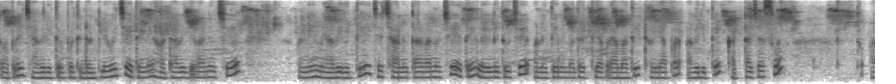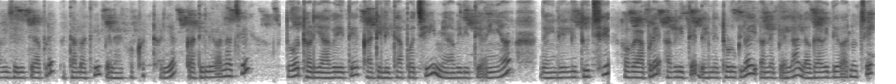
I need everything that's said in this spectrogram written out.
તો આપણે જે આવી રીતે ઉપરથી ડંટલી હોય છે તેને હટાવી દેવાની છે અને મેં આવી રીતે જે છાલ ઉતારવાનું છે તે લઈ લીધું છે અને તેની મદદથી આપણે આમાંથી ઠળિયા પણ આવી રીતે કાઢતા જશું. તો આવી જ રીતે આપણે બધામાંથી પહેલાં એક વખત ઠળિયા કાઢી લેવાના છે. તો ઠળિયા આવી રીતે કાઢી લીધા પછી મેં આવી રીતે અહીંયા દહીં લઈ લીધું છે. હવે આપણે આવી રીતે દહીંને થોડુંક લઈ અને પહેલાં લગાવી દેવાનું છે,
